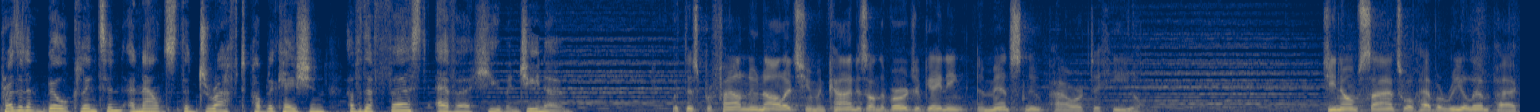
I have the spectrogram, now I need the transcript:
President Bill Clinton announced the draft publication of the first ever human genome. With this profound new knowledge, humankind is on the verge of gaining immense new power to heal. Genome science will have a real impact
